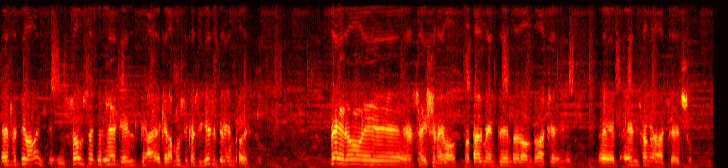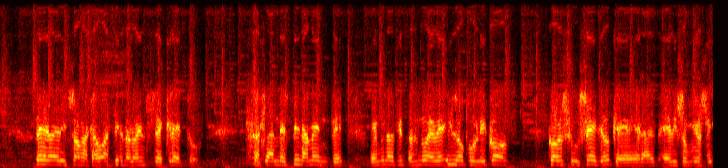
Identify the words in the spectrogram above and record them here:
Efectivamente, y Sousa quería que, el que la música siguiese teniendo esto. Pero eh, se negó totalmente en redondo a que eh, Edison grabase eso. Pero Edison acabó haciéndolo en secreto, clandestinamente, en 1909 y lo publicó con su sello, que era Edison Music,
